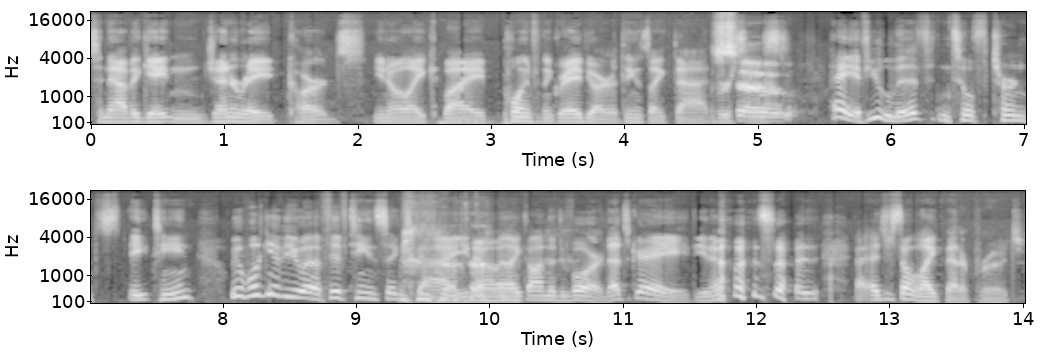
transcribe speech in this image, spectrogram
to navigate and generate cards. You know, like by pulling from the graveyard or things like that. Versus, so hey, if you live until turns 18, we, will give you a 15-6 guy, you know, like on the board. That's great, you know? so I just don't like that approach.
